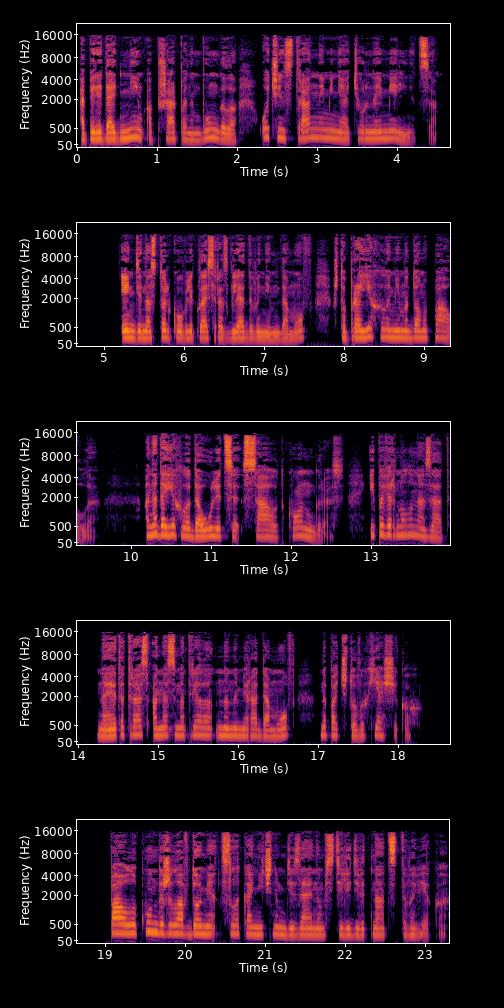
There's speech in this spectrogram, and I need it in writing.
А перед одним обшарпанным бунгало очень странная миниатюрная мельница. Энди настолько увлеклась разглядыванием домов, что проехала мимо дома Паула. Она доехала до улицы Саут-Конгресс и повернула назад. На этот раз она смотрела на номера домов на почтовых ящиках. Паула Кунда жила в доме с лаконичным дизайном в стиле XIX века,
